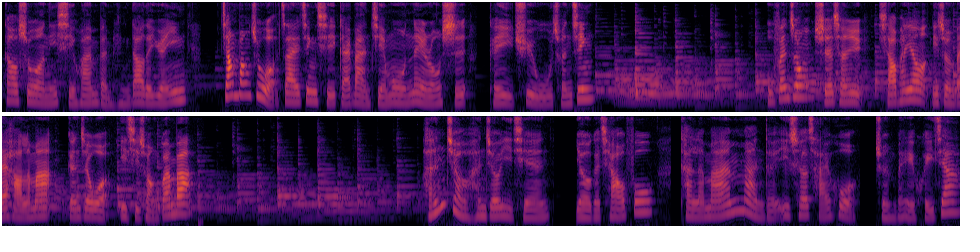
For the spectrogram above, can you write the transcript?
告诉我你喜欢本频道的原因，将帮助我在近期改版节目内容时可以去芜存菁。五分钟学成语，小朋友，你准备好了吗？跟着我一起闯关吧！很久很久以前，有个樵夫砍了满满的一车柴火，准备回家。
